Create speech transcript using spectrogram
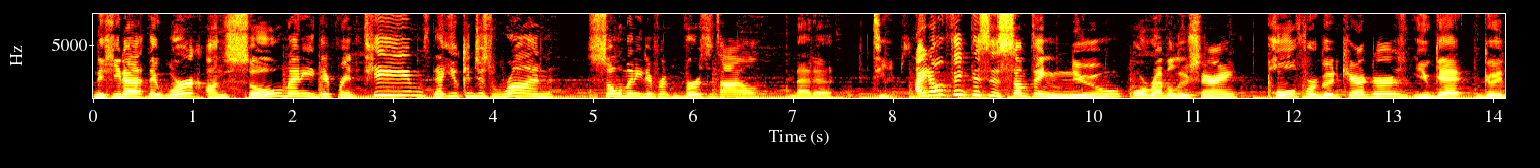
Nahida, they work on so many different teams that you can just run so many different versatile meta teams. I don't think this is something new or revolutionary pull for good characters, you get good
